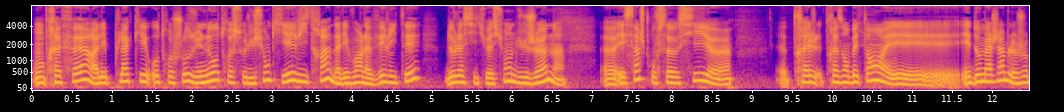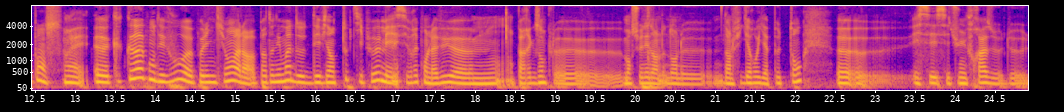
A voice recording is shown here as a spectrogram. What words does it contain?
on préfère aller plaquer autre chose, une autre solution qui évitera d'aller voir la vérité de la situation du jeune. Euh, et ça, je trouve ça aussi euh, euh, très, très embêtant et, dommageable, je pense. Ouais. Euh, que, répondez-vous, euh, Pauline Kion Alors, pardonnez-moi de dévier un tout petit peu, mais c'est vrai qu'on l'a vu, par exemple, mentionné dans, dans, le, dans le Figaro il y a peu de temps. et c'est une phrase de,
